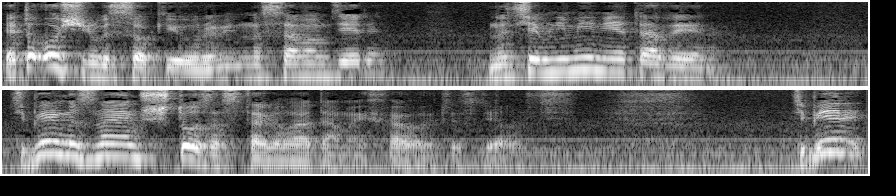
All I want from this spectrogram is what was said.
Это очень высокий уровень на самом деле, но тем не менее это авейра – Теперь мы знаем, что заставило Адама и Хаву это сделать. Теперь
